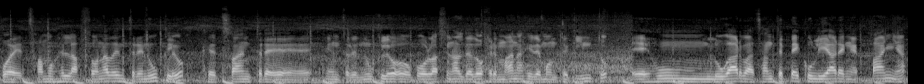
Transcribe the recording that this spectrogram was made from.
Pues estamos en la zona de Entrenúcleo, que está entre, entre el núcleo poblacional de Dos Hermanas y de Montequinto. Es un lugar bastante peculiar en España,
